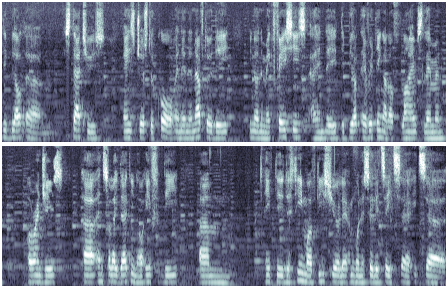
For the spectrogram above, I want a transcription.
they build um, statues, and it's just a core. And then after they, you know, they make faces, and they, they build everything out of limes, lemon, oranges, uh, and so like that. You know, if the um, if the, the theme of this year, I'm going to say, let's say it's uh, it's uh,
